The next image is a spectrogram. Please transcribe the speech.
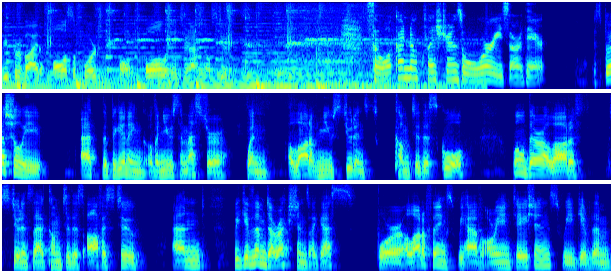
we provide all support for all international students, So what kind of questions or worries are there? especially at the beginning of a new semester when a lot of new students come to this school. Well, there are a lot of students that come to this office too, and we give them directions, I guess, for a lot of things. We have orientations, we give them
